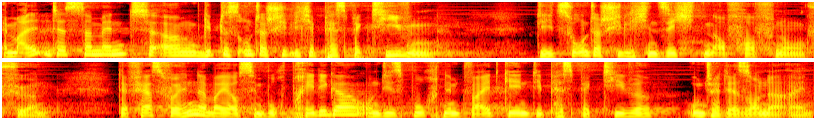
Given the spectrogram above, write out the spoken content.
Im Alten Testament ähm, gibt es unterschiedliche Perspektiven, die zu unterschiedlichen Sichten auf Hoffnung führen. Der Vers vorhin, der war ja aus dem Buch Prediger und dieses Buch nimmt weitgehend die Perspektive unter der Sonne ein.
